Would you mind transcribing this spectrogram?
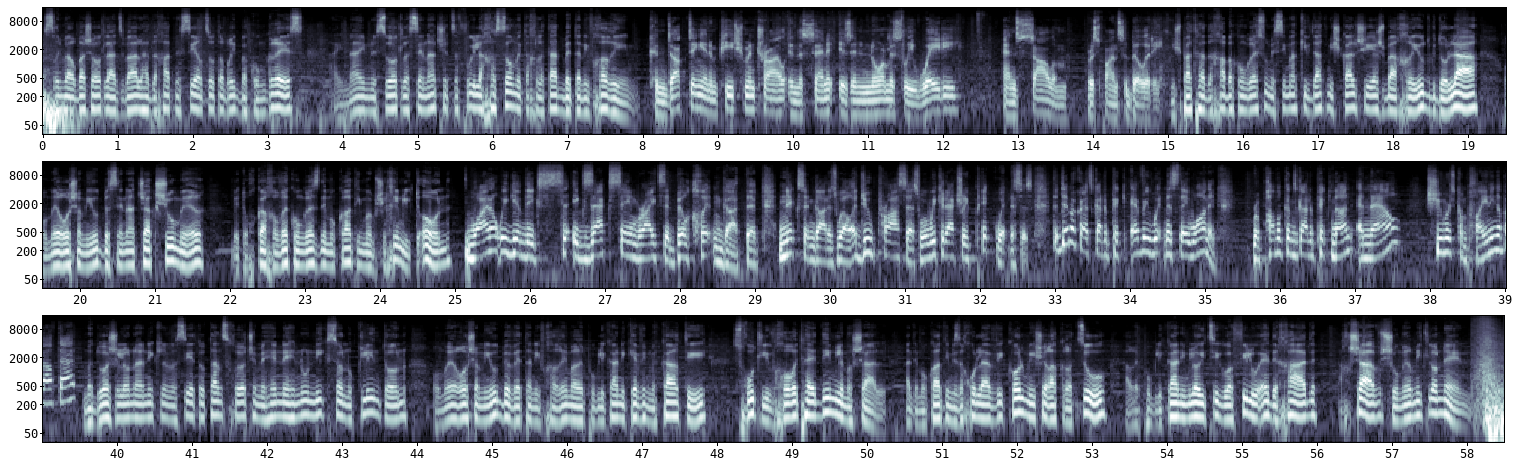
24 שעות להצבעה על הדחת נשיא ארצות הברית בקונגרס, העיניים נשואות לסנאט שצפוי לחסום את החלטת בית הנבחרים. Conducting an impeachment trial in the Senate is an enormously weighty and solemn responsibility. משפט הדחה בקונגרס הוא משימה כבדת משקל שיש בה אחריות גדולה, אומר ראש המיעוט בסנאט צ'אק שומר, בתוך כך חברי קונגרס דמוקרטים ממשיכים לטעון Why don't we give the ex exact same rights that Bill Clinton got, that Nixon got as well, a due process where we could actually pick witnesses. The Democrats got to pick every witness they wanted. Republicans got to pick none, and now Schumer's complaining about that? מדוע שלא נעניק לנשיא את אותן זכויות שמהן נהנו ניקסון וקלינטון, אומר ראש המיעוט בבית הנבחרים הרפובליקני קווין מקארתי, זכות לבחור את העדים למשל. הדמוקרטים זכו להביא כל מי שרק רצו, הרפובליקנים לא הציגו אפילו עד אחד, עכשיו שומר מתלונן.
